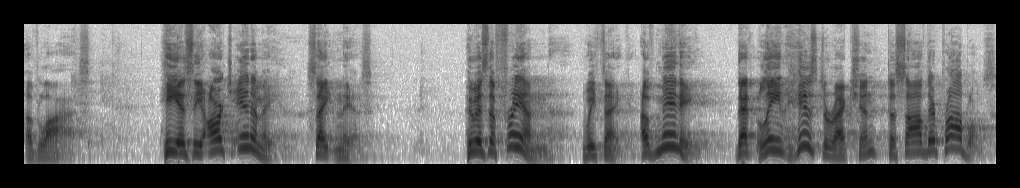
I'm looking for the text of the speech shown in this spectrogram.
of lies. He is the arch enemy, Satan is, who is the friend, we think, of many that lean his direction to solve their problems.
